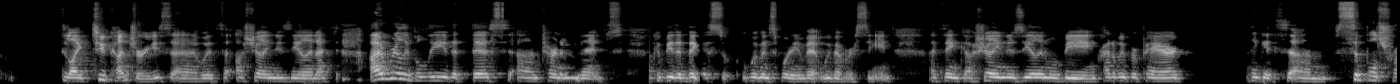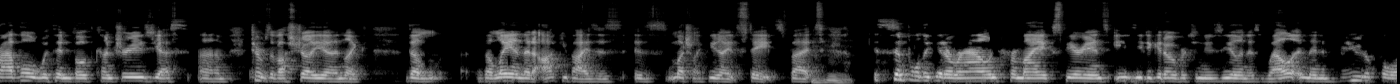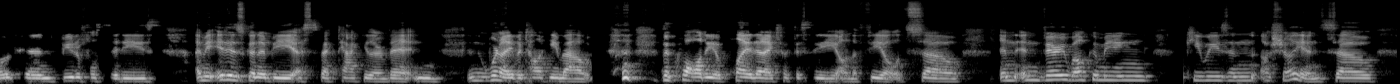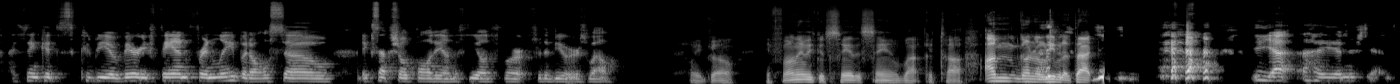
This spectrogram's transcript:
like two countries uh, with Australia and New Zealand. I, th- I really believe that this um, tournament could be the biggest women's sporting event we've ever seen. I think Australia and New Zealand will be incredibly prepared. I think it's um, simple travel within both countries. Yes, um, in terms of Australia and like the the land that it occupies is is much like the United States, but Mm-hmm. it's simple to get around from my experience, easy to get over to New Zealand as well, and then beautiful oceans, beautiful cities. I mean, it is going to be a spectacular event, and, and we're not even talking about the quality of play that I expect to see on the field. So, and and very welcoming Kiwis and Australians. So. I think it could be a very fan friendly, but also exceptional quality on the field for for the viewer as well. There we go. If only we could say the same about Qatar. I'm gonna leave it at that. yeah, I understand.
